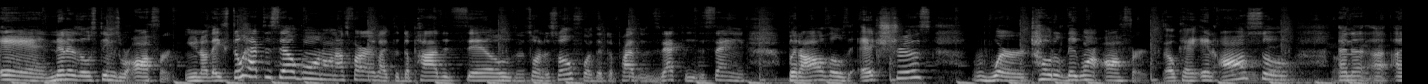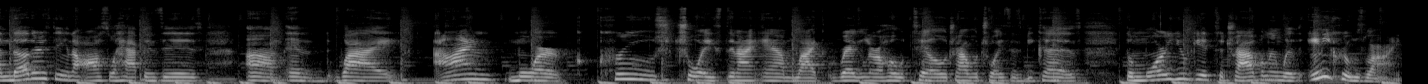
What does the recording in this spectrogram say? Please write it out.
And none of those things were offered. You know, they still had the sale going on as far as like the deposit sales and so on and so forth. The deposit is exactly the same, but all those extras were total. They weren't offered. Okay, and also, an, a, another thing that also happens is, um, and why I'm more cruise choice than I am like regular hotel travel choices because the more you get to traveling with any cruise line,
